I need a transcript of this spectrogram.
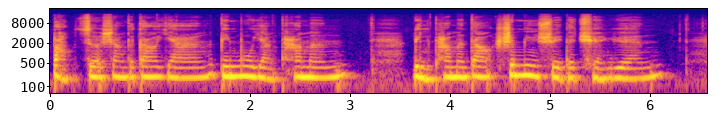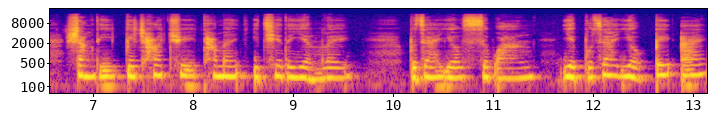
宝座上的羔羊并牧养他们，领他们到生命水的泉源，上帝必擦去他们一切的眼泪，不再有死亡，也不再有悲哀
